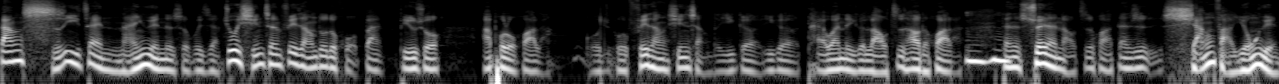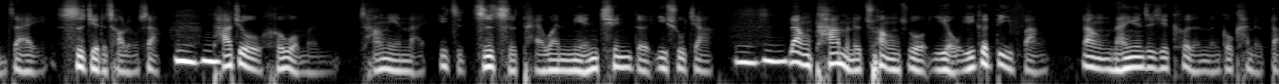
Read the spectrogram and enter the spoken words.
当十亿在南园的时候会这样，就会形成非常多的伙伴。比如说阿波罗画廊，我我非常欣赏的一个一个台湾的一个老字号的画廊。嗯但是虽然老字号，但是想法永远在世界的潮流上。嗯他就和我们常年来一直支持台湾年轻的艺术家。嗯让他们的创作有一个地方。让南园这些客人能够看得到，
